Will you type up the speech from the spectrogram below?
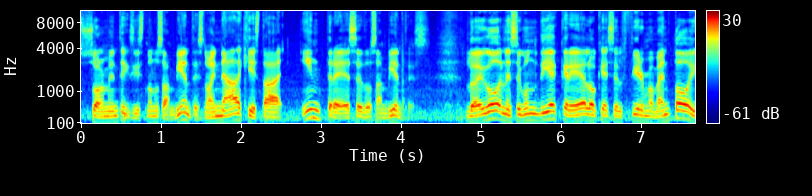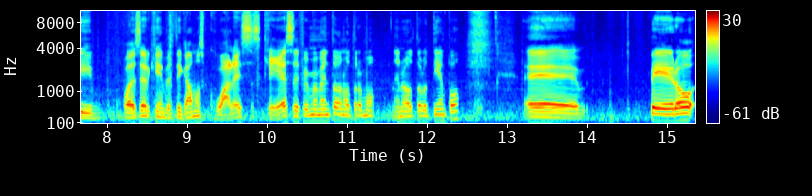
solamente existen los ambientes, no hay nada que está entre esos dos ambientes. Luego, en el segundo día, crea lo que es el firmamento y puede ser que investigamos cuál es, qué es el firmamento en otro, en otro tiempo. Eh, pero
